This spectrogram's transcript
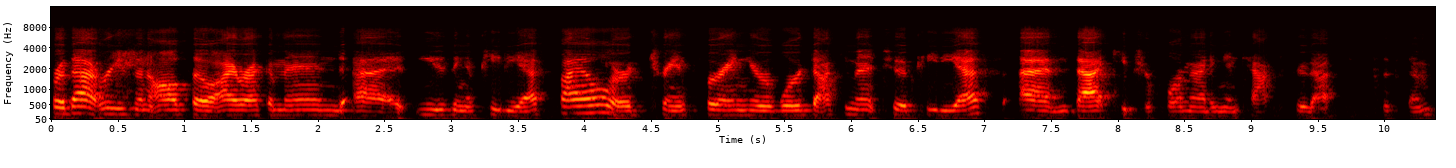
For that reason also, I recommend uh, using a PDF file or transferring your Word document to a PDF, and that keeps your formatting intact through that system.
